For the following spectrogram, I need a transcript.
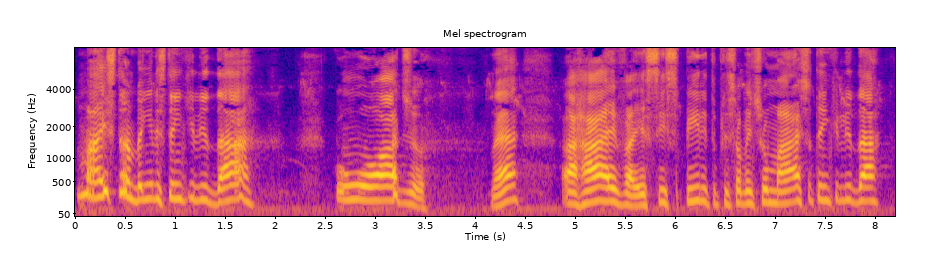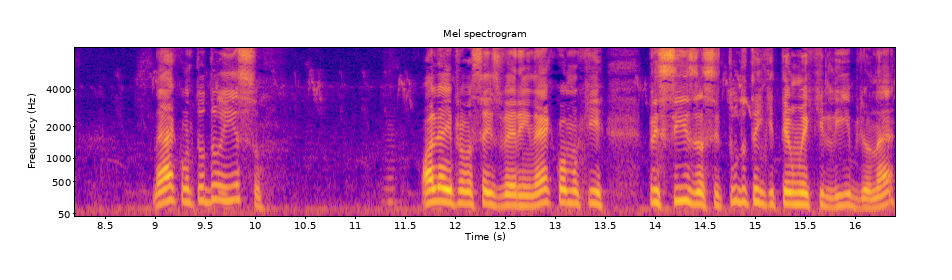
mas também eles têm que lidar com o ódio, né? A raiva, esse espírito, principalmente o Márcio, tem que lidar né, com tudo isso. Olha aí para vocês verem, né, como que precisa-se, tudo tem que ter um equilíbrio, né?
